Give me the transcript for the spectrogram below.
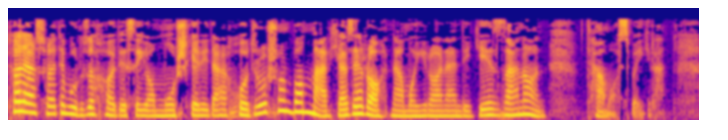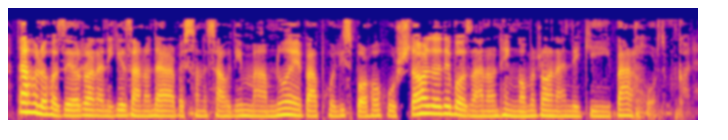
تا در صورت بروز حادثه یا مشکلی در خودروشون با مرکز راهنمایی رانندگی زنان تماس بگیرند. در حال حاضر رانندگی زنان در عربستان سعودی ممنوعه و پلیس بارها هشدار داده با زنان هنگام رانندگی برخورد می‌کنه.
